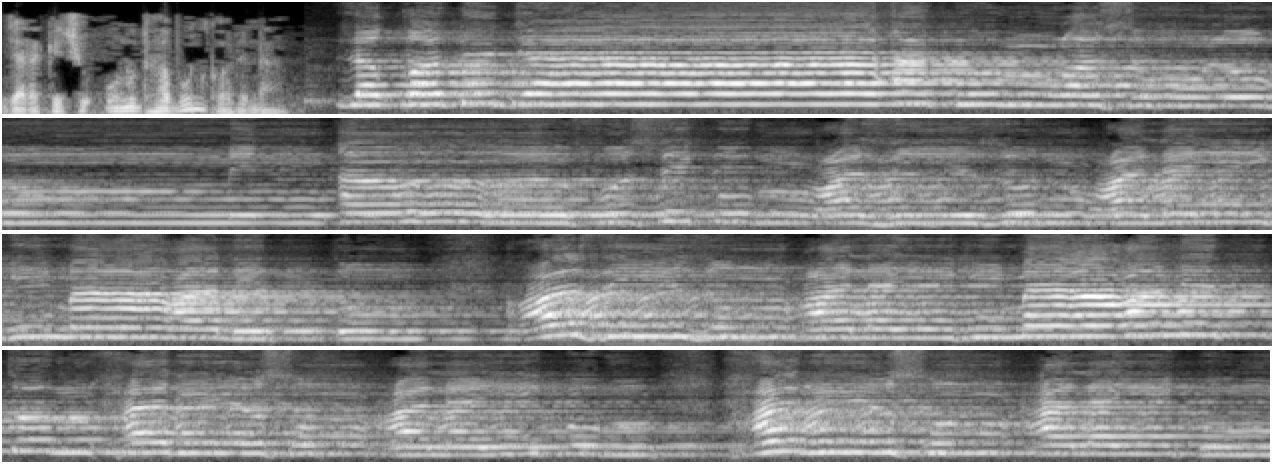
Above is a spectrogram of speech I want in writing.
যারা কিছু অনুধাবন করে না। لقد جاءكم رسول من أنفسكم عزيز عليه ما عنتم عزيز عليه ما عنتم حريص عليكم حريص عليكم.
